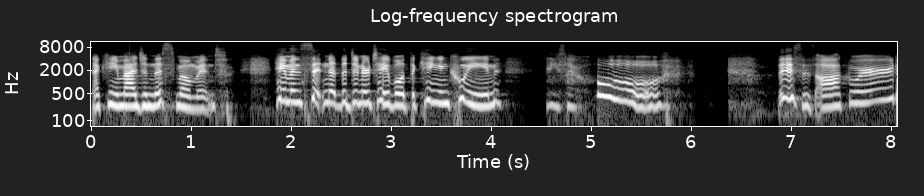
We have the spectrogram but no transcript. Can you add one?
Now, can you imagine this moment? Haman sitting at the dinner table with the king and queen, and he's like, oh, this is awkward.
